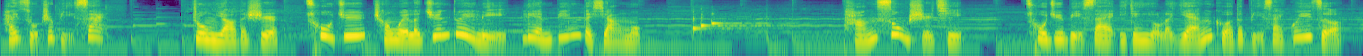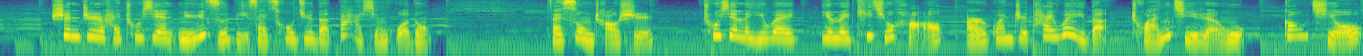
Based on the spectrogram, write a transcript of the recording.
还组织比赛。重要的是，蹴鞠成为了军队里练兵的项目。唐宋时期。蹴鞠比赛已经有了严格的比赛规则，甚至还出现女子比赛蹴鞠的大型活动。在宋朝时，出现了一位因为踢球好而官至太尉的传奇人物高俅。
